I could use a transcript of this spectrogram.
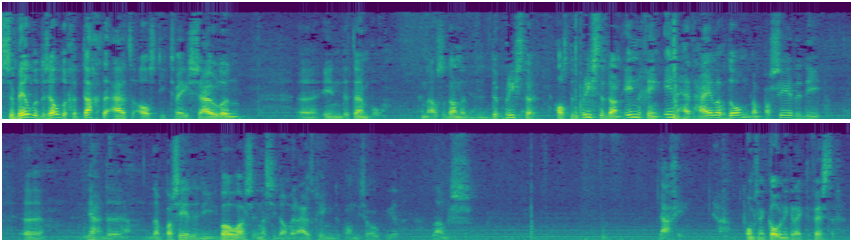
ze, beelden dezelfde gedachte uit als die twee zuilen uh, in de tempel. En als dan de, priester, als de priester dan inging in het heiligdom, dan passeerde die, uh, ja, de, dan passeerde die Boas en als hij dan weer uitging, dan kwam hij zo ook weer langs. Ja, ging. Ja, om zijn koninkrijk te vestigen.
